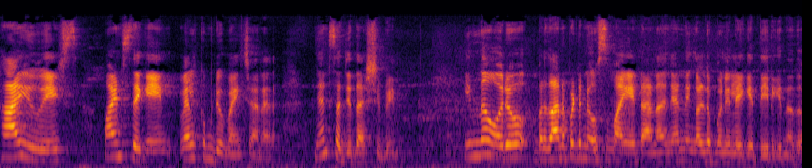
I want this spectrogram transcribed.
Hi yours once again welcome to my channel ഞാൻ സജിത ഷിബിൻ. ഇന്ന് ഒരു പ്രധാനപ്പെട്ട ന്യൂസുമായിട്ടാണ് ഞാൻ നിങ്ങളുടെ മുന്നിലേക്ക് എത്തിയിരിക്കുന്നത്.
